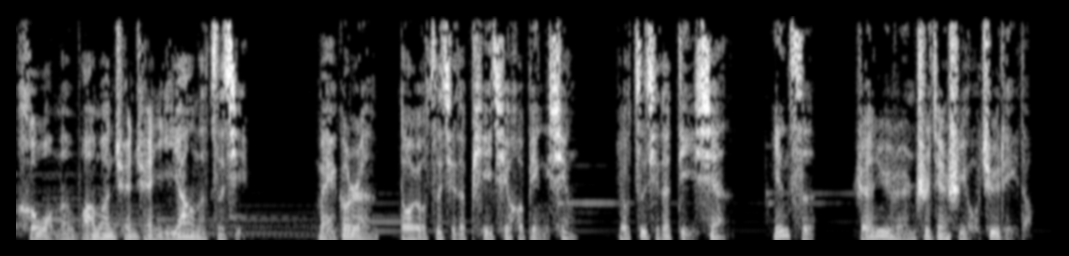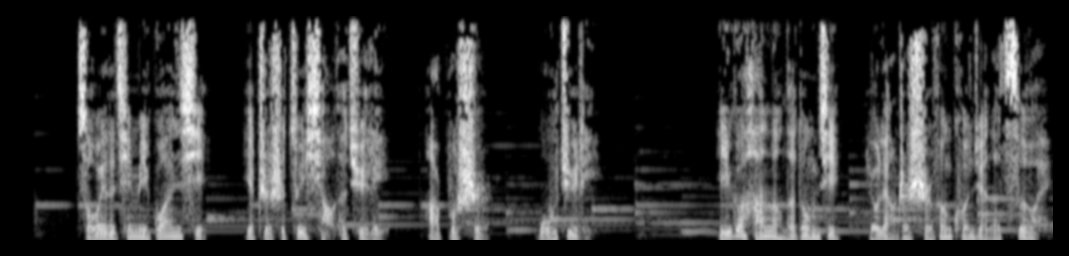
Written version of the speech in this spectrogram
和我们完完全全一样的自己，每个人都有自己的脾气和秉性，有自己的底线，因此人与人之间是有距离的。所谓的亲密关系，也只是最小的距离，而不是无距离。一个寒冷的冬季，有两只十分困倦的刺猬，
